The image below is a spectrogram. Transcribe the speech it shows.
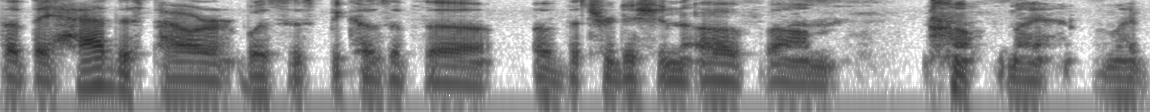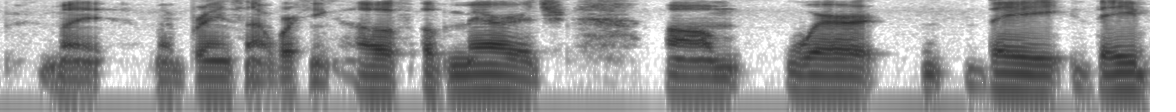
that they had this power was just because of the of the tradition of um, my my my my brain's not working of of marriage, um, where they they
